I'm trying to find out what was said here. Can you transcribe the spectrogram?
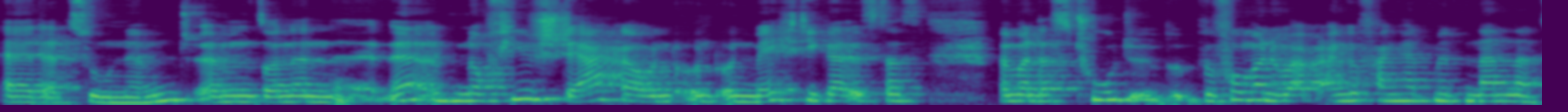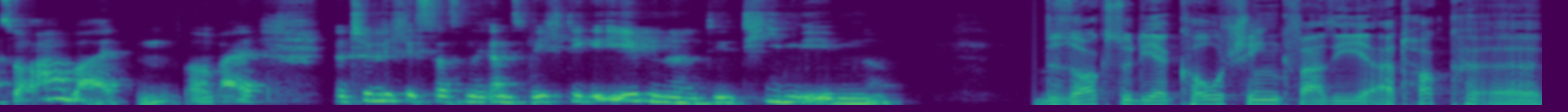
äh, dazu nimmt, ähm, sondern äh, ne, noch viel stärker und, und, und mächtiger ist das, wenn man das tut, bevor man überhaupt angefangen hat, miteinander zu arbeiten. So, weil natürlich ist das eine ganz wichtige Ebene, die Teamebene. Besorgst du dir Coaching quasi ad hoc, äh,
